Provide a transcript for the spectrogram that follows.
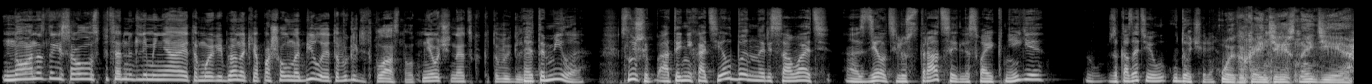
Но она нарисовала специально для меня, это мой ребенок, я пошел набил, и это выглядит классно. Вот мне очень нравится, как это выглядит. Это мило. Слушай, а ты не хотел бы нарисовать, сделать иллюстрации для своей книги, заказать ее у дочери? Ой, какая интересная идея.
